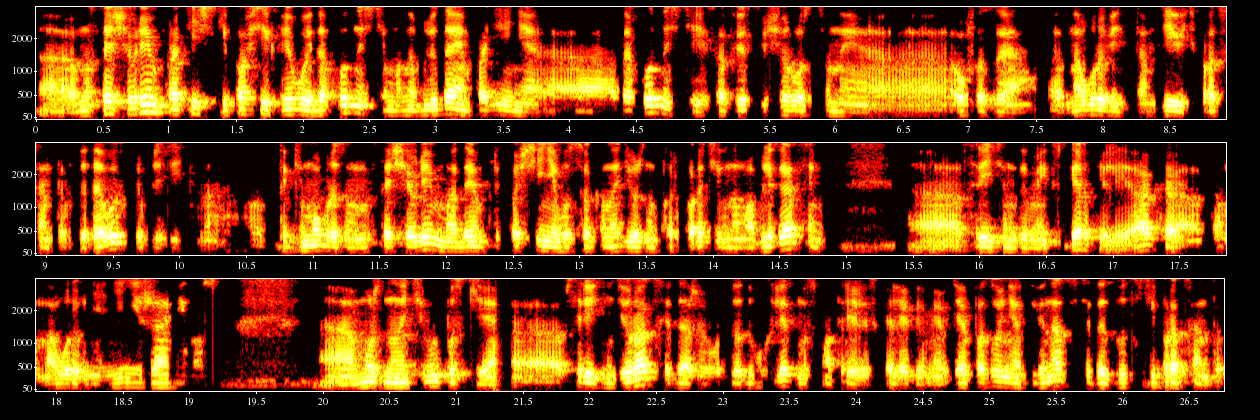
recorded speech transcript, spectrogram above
А, в настоящее время практически по всей кривой доходности мы наблюдаем падение а, доходности и соответствующий рост цены а, ОФЗ на уровень там, 9% годовых приблизительно. Таким образом, в настоящее время мы отдаем предпочтение высоконадежным корпоративным облигациям с рейтингами эксперт или АКРА там, на уровне не ниже А-. Можно найти выпуски в средней дюрации, даже вот до двух лет мы смотрели с коллегами, в диапазоне от 12 до 20%.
